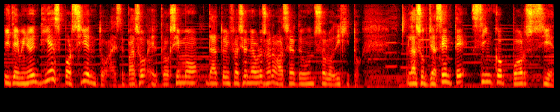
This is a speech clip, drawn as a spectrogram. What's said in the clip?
y terminó en 10%. A este paso, el próximo dato de inflación en la eurozona va a ser de un solo dígito. La subyacente 5%.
